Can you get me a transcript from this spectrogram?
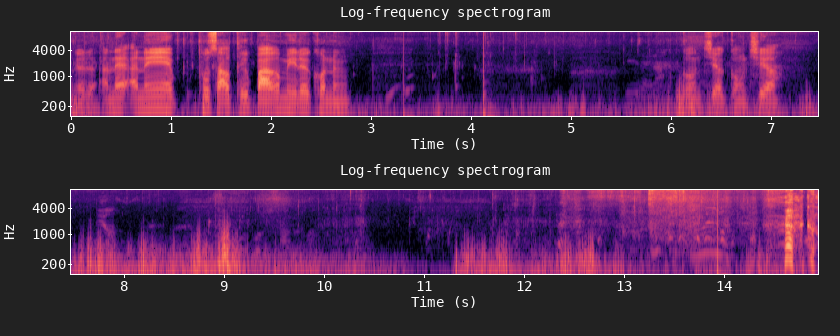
เดี๋ยวอันนี้อันนี้ผู้สาวถือปลาก็มีด้วยคนหนึ่งกองเชียร์กองเชียร์ กู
